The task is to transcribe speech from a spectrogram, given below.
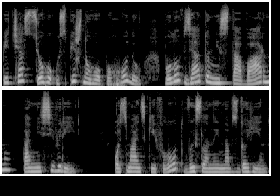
Під час цього успішного походу було взято міста Варну та Місіврі. Османський флот, висланий навздогін,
